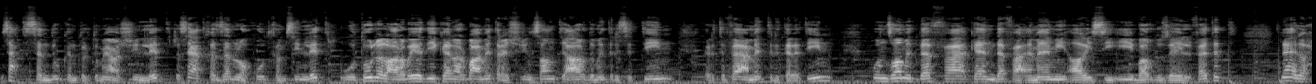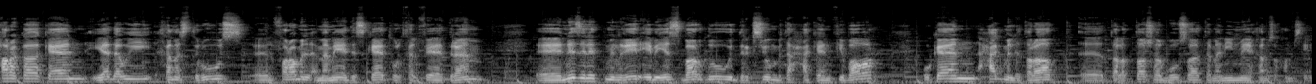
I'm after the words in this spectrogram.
مساحة الصندوق كان 320 لتر سعة خزان الوقود 50 لتر. وطول العربية دي كان 4 متر 20 سم عرض متر 60 ارتفاع متر 30 ونظام الدفع كان دفع أمامي ICE برضو زي اللي فاتت. نقل الحركة كان يدوي خمس تروس الفرامل الأمامية ديسكات والخلفية drum. نزلت من غير ABS برضو والدركسيون بتاعها كان فيه power وكان حجم الإطارات 13 بوصة 80 155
